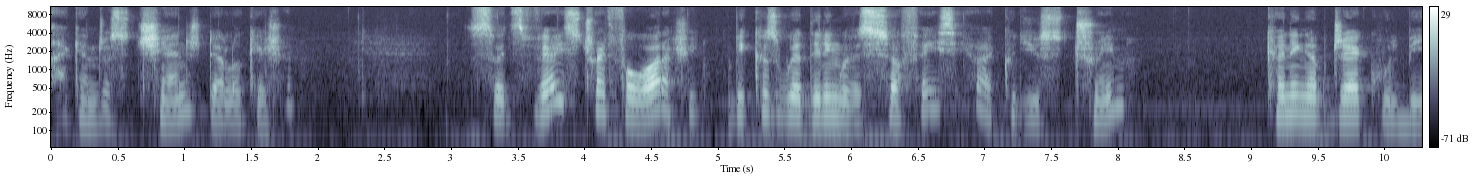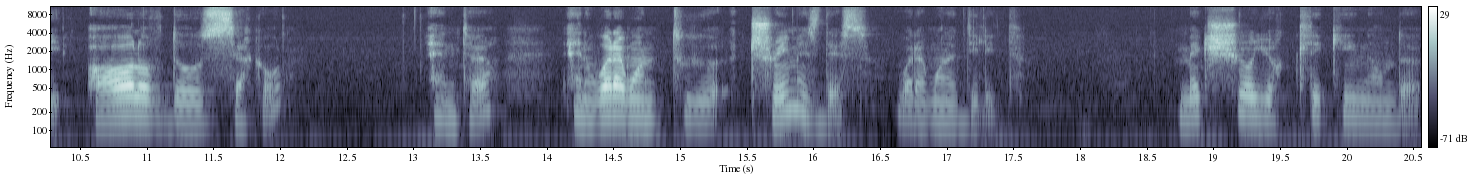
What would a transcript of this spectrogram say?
I can just change their location. So it's very straightforward actually. Because we're dealing with a surface here I could use trim. Cutting object will be all of those circles enter. And what I want to trim is this what I want to delete. Make sure you're clicking on the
